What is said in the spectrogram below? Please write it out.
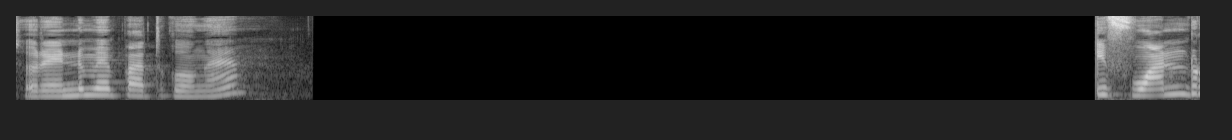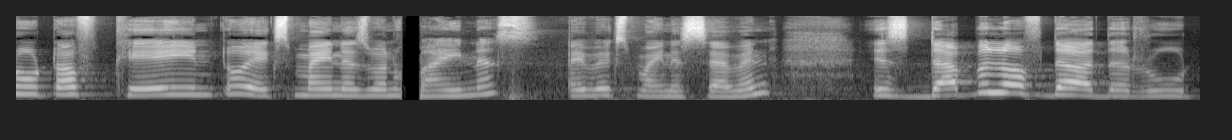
ஸோ ரெண்டுமே பார்த்துக்கோங்க. If one root of k into x minus 1 minus 5x minus 7 is double of the other root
